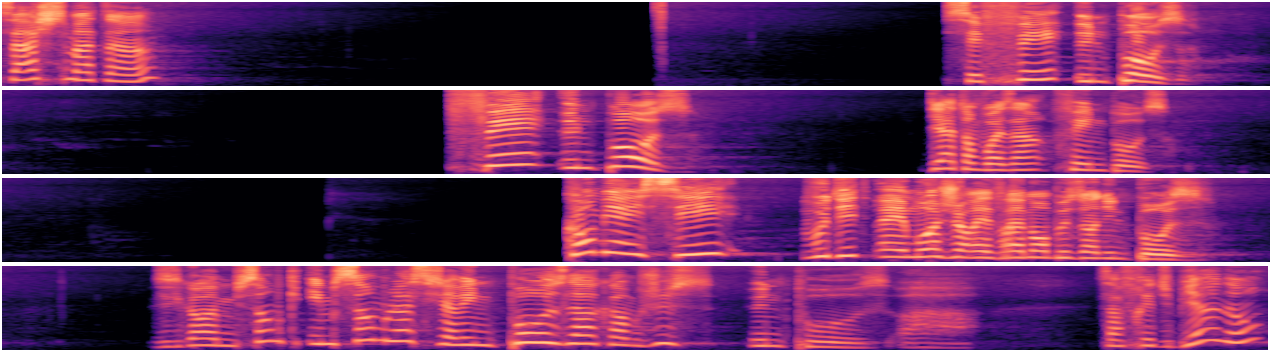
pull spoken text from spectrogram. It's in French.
message ce matin, c'est fais une pause. Fais une pause. Dis à ton voisin, fais une pause. Combien ici vous dites, eh, moi j'aurais vraiment besoin d'une pause? Quand même, il me semble, il me semble là, si j'avais une pause là, comme juste une pause, ah, ça ferait du bien, non?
